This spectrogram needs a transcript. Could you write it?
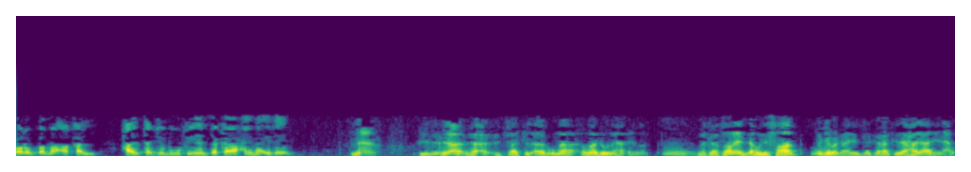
وربما أقل. هل تجب فيه الزكاة حينئذ؟ نعم. في ثلاثة الألف وما, وما دونها أيضا. متى صار عنده نصاب وجبت عليه الزكاة إذا حال عليه الحول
